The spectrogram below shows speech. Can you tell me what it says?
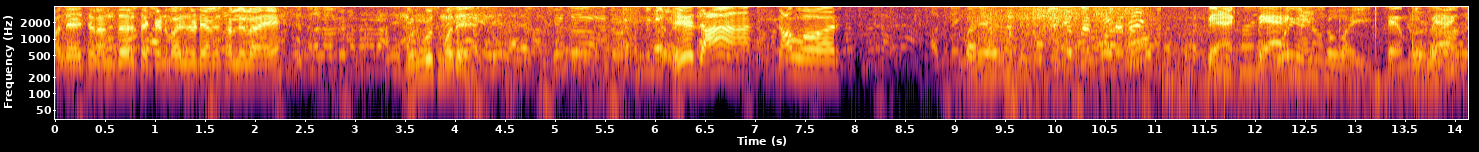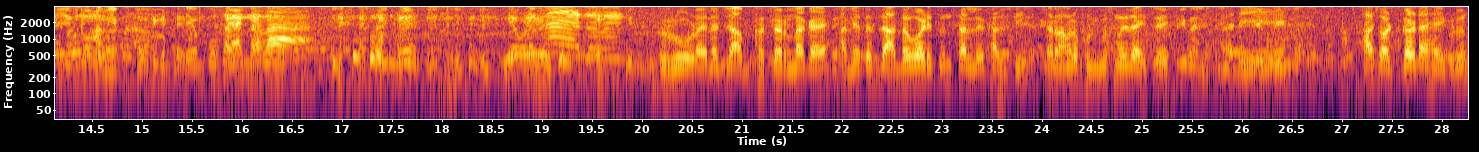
आता याच्यानंतर सेकंड बारीसाठी आम्ही चाललेलो आहे. फुणगुसमध्ये. हे जा. जा वर. बॅग बॅग शो भाई. टेम्पो बॅग टेम्पो बॅग झाला रोड आहे ना जाम खतरनाक आहे. आम्ही आता जाधववाडीतून चाललोय खालती. कारण आम्हाला फुणगुसमध्ये जायचंय. आणि हा शॉर्टकट आहे इकडून.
